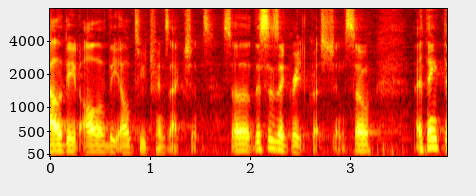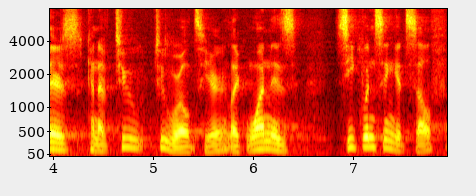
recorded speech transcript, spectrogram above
validate all of the L2 transactions? So this is a great question. So I think there's kind of two, two worlds here. Like one is sequencing itself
